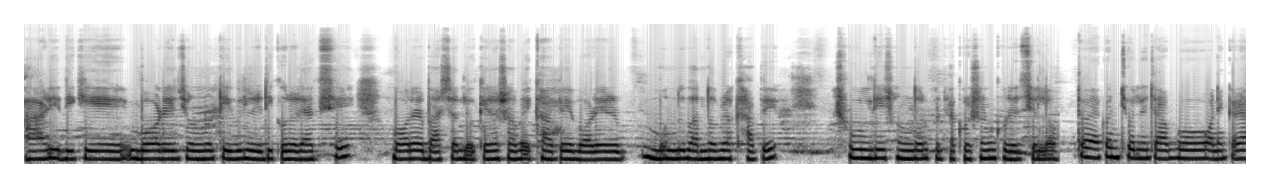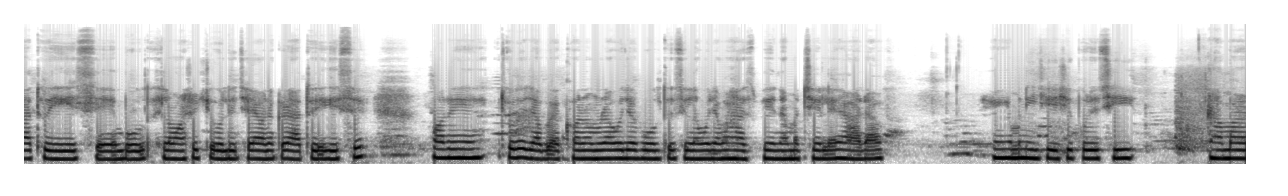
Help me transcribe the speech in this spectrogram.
আর এদিকে বরের জন্য টেবিল রেডি করে রাখছে। বরের বাসার লোকেরা সবাই খাবে, বরের বন্ধু বান্ধবরা খাবে। ফুল দিয়ে সুন্দর করে ডেকোরেশন করেছিল। তো এখন চলে যাব। অনেক রাত হয়ে গেছে। বলতেছিলাম আসলে চলে যায় অনেক রাত হয়ে গেছে। পরে চলে যাব এখন। আমরা ও যা বলতেছিলাম ও যে আমার হাজবেন্ড আমার ছেলে, আরাফ। আমি নিজে এসে পড়েছি। আমার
